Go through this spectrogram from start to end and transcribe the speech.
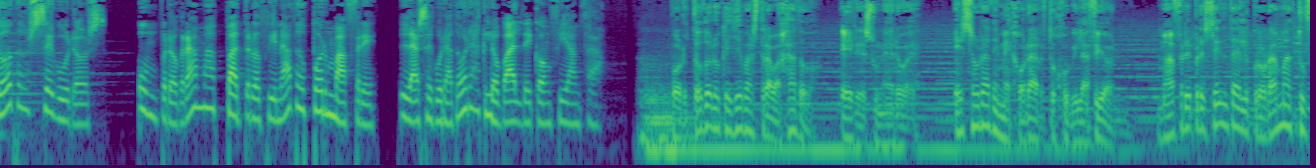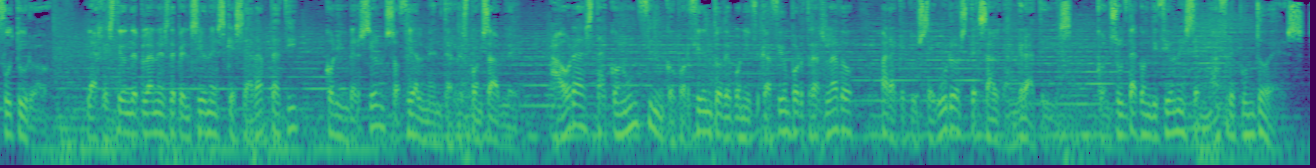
Todos seguros. Un programa patrocinado por Mafre, la aseguradora global de confianza. Por todo lo que llevas trabajado, eres un héroe. Es hora de mejorar tu jubilación. Mafre presenta el programa Tu Futuro, la gestión de planes de pensiones que se adapta a ti con inversión socialmente responsable. Ahora hasta con un 5% de bonificación por traslado para que tus seguros te salgan gratis. Consulta condiciones en mafre.es.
